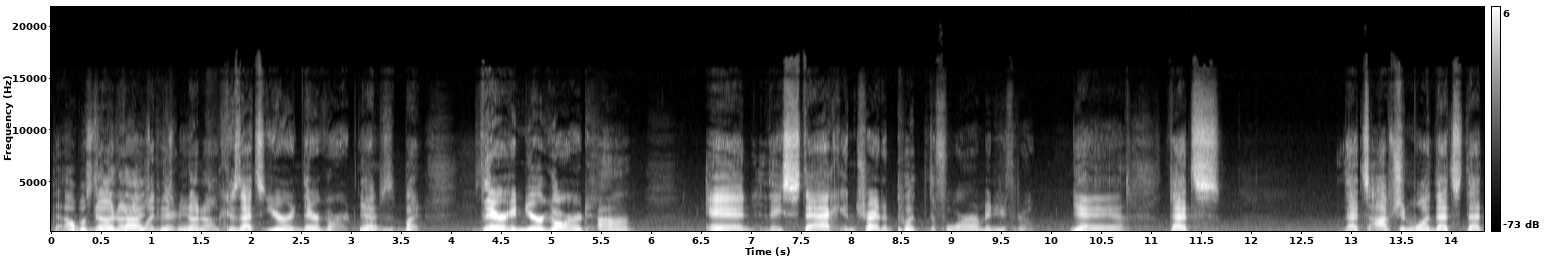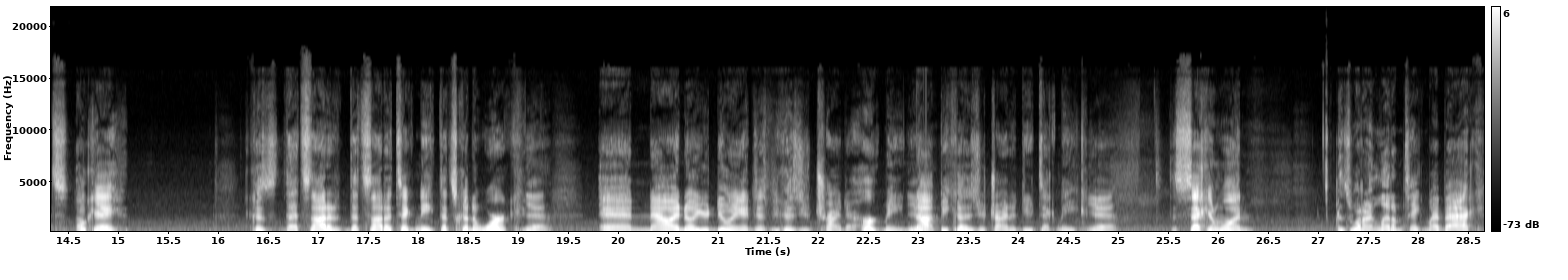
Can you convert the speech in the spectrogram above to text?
The elbows no, to the no, thighs no, when piss me no, off. no, because that's you're in their guard. Yeah. But they're in your guard Uh huh. And they stack and try to put the forearm in your throat. Yeah, yeah, yeah. That's that's option one. That's that's okay. Because that's not a that's not a technique that's going to work. Yeah. And now I know you're doing it just because you're trying to hurt me, Yeah. not because you're trying to do technique. Yeah. The second one is when I let them take my back,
